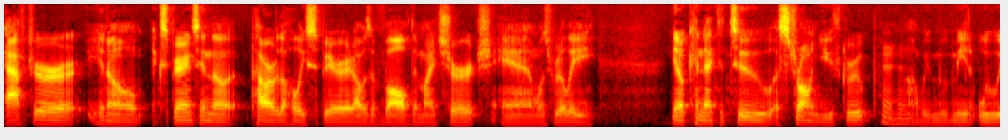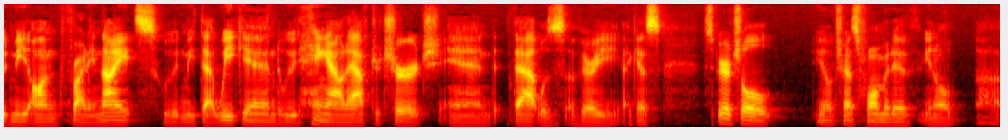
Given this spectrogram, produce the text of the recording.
after, you know, experiencing the power of the Holy Spirit, I was involved in my church and was really, you know, connected to a strong youth group. Uh, we would meet we would meet on Friday nights, we would meet that weekend, we would hang out after church and that was a very, I guess, spiritual, you know, transformative, you know, uh,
